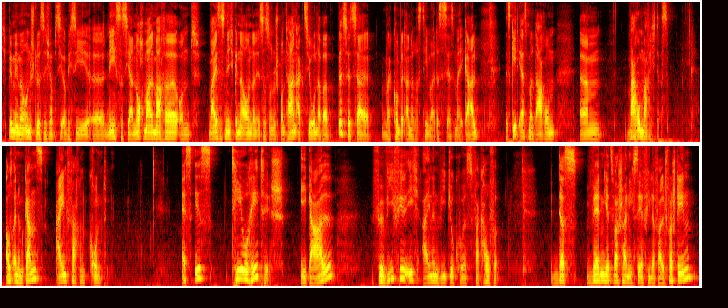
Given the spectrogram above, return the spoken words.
Ich bin mir immer unschlüssig, ob, sie, ob ich sie äh, nächstes Jahr nochmal mache und weiß es nicht genau und dann ist es so eine Spontanaktion, aber das ist jetzt ja mal komplett anderes Thema, das ist erstmal egal. Es geht erstmal darum, ähm, warum mache ich das? Aus einem ganz einfachen Grund. Es ist theoretisch egal, für wie viel ich einen Videokurs verkaufe. Das werden jetzt wahrscheinlich sehr viele falsch verstehen.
